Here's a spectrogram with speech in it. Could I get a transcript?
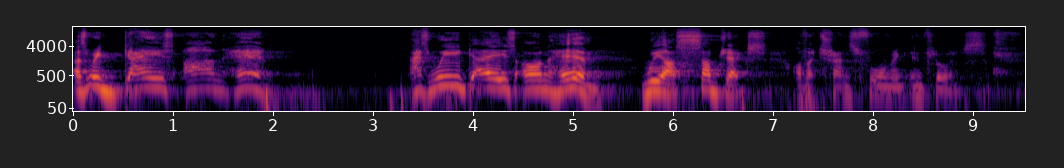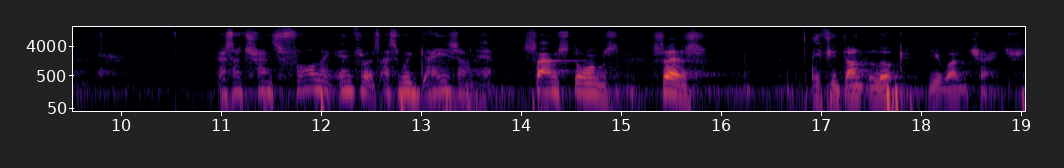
as we gaze on him, as we gaze on him, we are subjects of a transforming influence. There's a transforming influence as we gaze on him. Sam Storms says, if you don't look, you won't change.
